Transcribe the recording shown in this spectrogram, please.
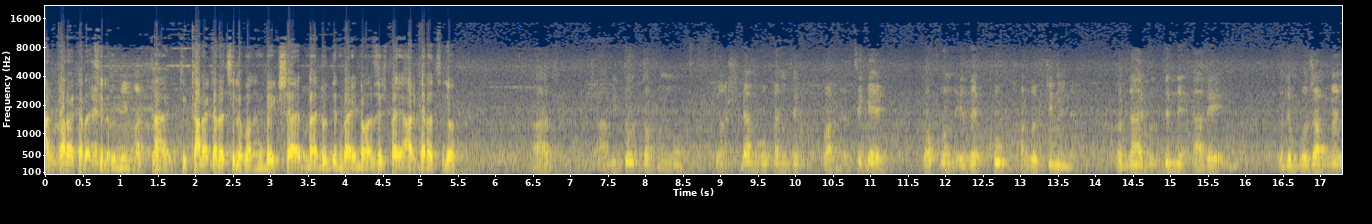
আর কারা কারা ছিল? হ্যাঁ কারা কারা ছিল বলেন? বেগ সাহেব নাইবুদ্দিন ভাই নওয়াজেশ ভাই আর কারা ছিল? আর আমি তো তখন আসলাম ওখান থেকে পাটনা থেকে। তখন এদের খুব ভালো চিনি না। তো নাইবুদ্দিন আরে ওদের মোজাম্মেল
